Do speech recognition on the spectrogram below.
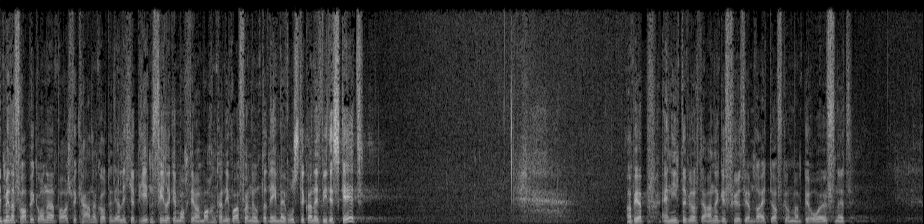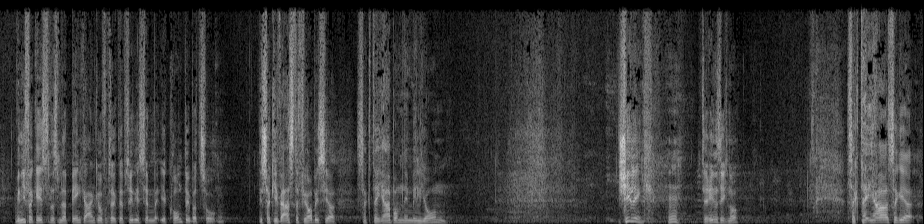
Mit meiner Frau begonnen, einen Bauspeck gehabt und ehrlich, ich habe jeden Fehler gemacht, den man machen kann. Ich war vorher ein Unternehmer, ich wusste gar nicht, wie das geht. Aber ich habe ein Interview nach dem anderen geführt, wir haben Leute aufgenommen, ein Büro eröffnet. Ich will nie vergessen, dass mir der Banker angerufen und gesagt hat, Sie haben Ihr Konto überzogen. Ich sage, ich weiß, dafür habe ich es ja. Sagt er, ja, aber um eine Million. Schilling, hm, Sie erinnern sich noch? Sagt er, ja, sage ich,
